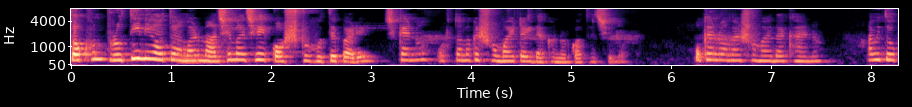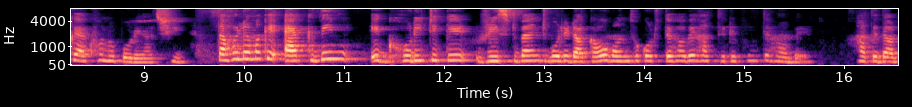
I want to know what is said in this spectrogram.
তখন প্রতিনিয়ত আমার মাঝে মাঝে কষ্ট হতে পারে কেন, ওর তো আমাকে সময়টাই দেখানোর কথা ছিল, ও কেন আমার সময় দেখায় না? আমি তোকে এখনও এখনও পড়ে আছি। তাহলে আমাকে একদিন এ ঘড়িটিকে রিস্ট ব্যান্ড বলে ডাকাও বন্ধ করতে হবে, হাত থেকে খুলতে হবে। হাতে দাগ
